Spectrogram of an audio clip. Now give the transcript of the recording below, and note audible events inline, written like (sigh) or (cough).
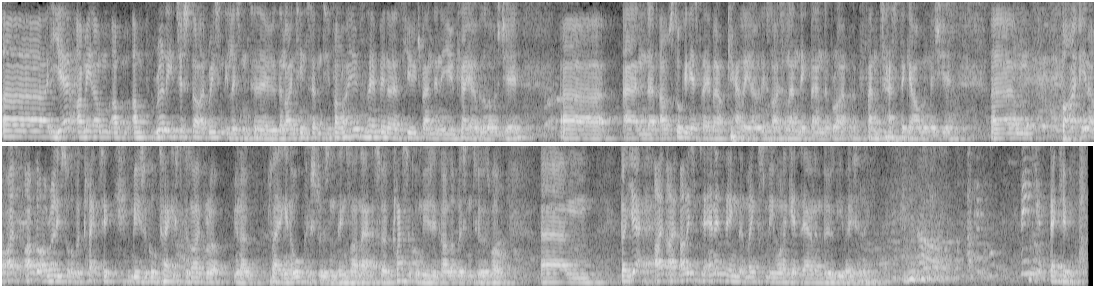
yeah, I mean, I'm, I'm, I'm really just started recently listening to the 1975. They've been a huge band in the UK over the last year. Uh, and uh, I was talking yesterday about Kaleo, this Icelandic band that brought out a fantastic album this year. Um, but I, you know, I, have got a really sort of eclectic musical taste because I grew up, you know, playing in orchestras and things like that. So classical music I love listening to as well. Um, but yeah, I, I, I listen to anything that makes me want to get down and boogie, basically. (laughs) Okay, cool. Thank you. Thank you.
